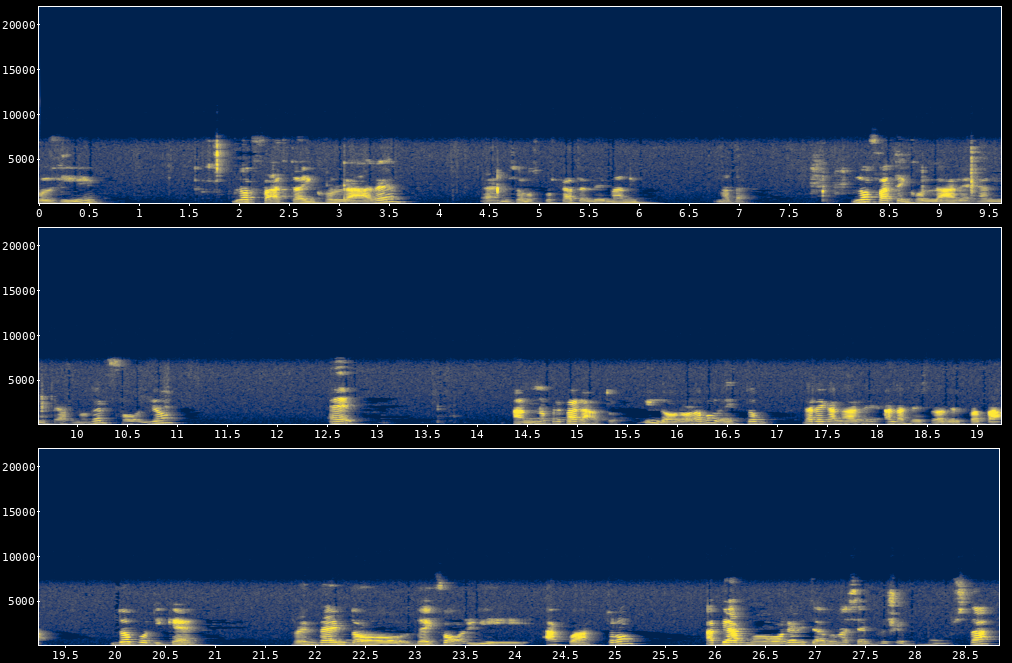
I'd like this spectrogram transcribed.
così. L'ho fatta incollare. Eh, mi sono sporcate le mani. Vabbè. L'ho fatta incollare all'interno del foglio e hanno preparato il loro lavoretto da regalare alla festa del papà. Dopodiché prendendo dei fogli A4 abbiamo realizzato una semplice busta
